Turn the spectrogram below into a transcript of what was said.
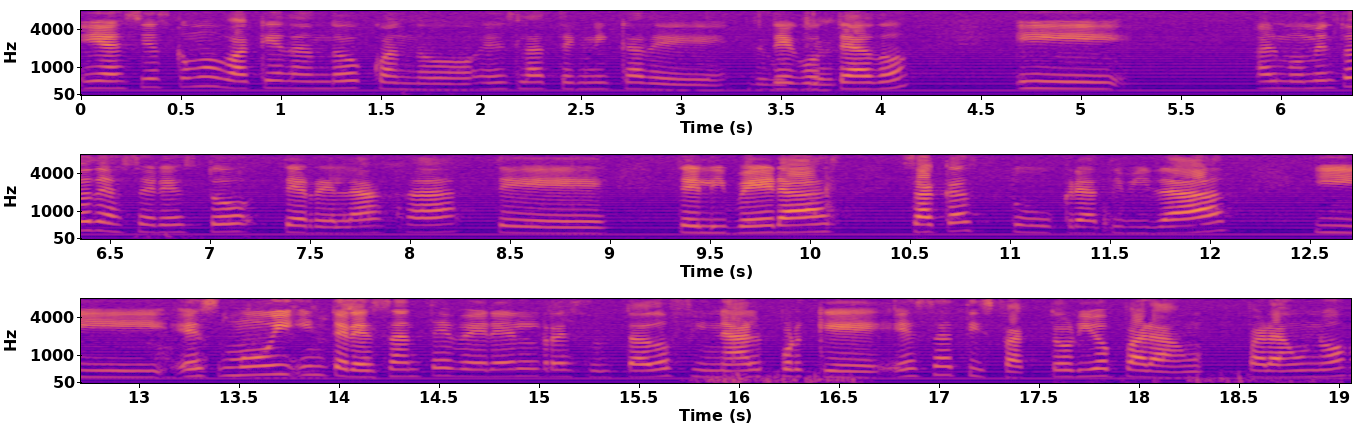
Y así es como va quedando cuando es la técnica de, De de goteado. Y al momento de hacer esto te relaja, te, te liberas, sacas tu creatividad y es muy interesante ver el resultado final porque es satisfactorio para, para uno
